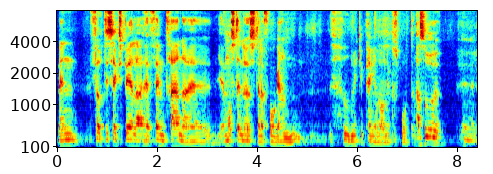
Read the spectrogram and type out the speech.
Men 46 spelare, fem tränare. Jag måste ändå ställa frågan, hur mycket pengar la ni på sporten? Alltså, eh,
